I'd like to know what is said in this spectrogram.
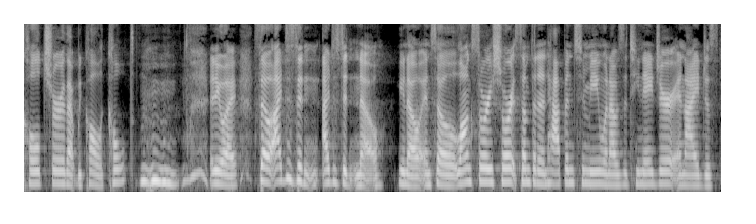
culture that we call a cult. anyway, so I just didn't I just didn't know, you know. And so long story short, something had happened to me when I was a teenager and I just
